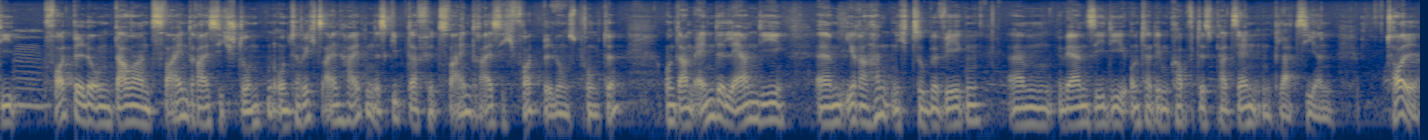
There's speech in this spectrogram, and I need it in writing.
Die mhm. Fortbildungen dauern 32 Stunden Unterrichtseinheiten. Es gibt dafür 32 Fortbildungspunkte. Und am Ende lernen die, ähm, ihre Hand nicht zu bewegen, ähm, während sie die unter dem Kopf des Patienten platzieren. Toll,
